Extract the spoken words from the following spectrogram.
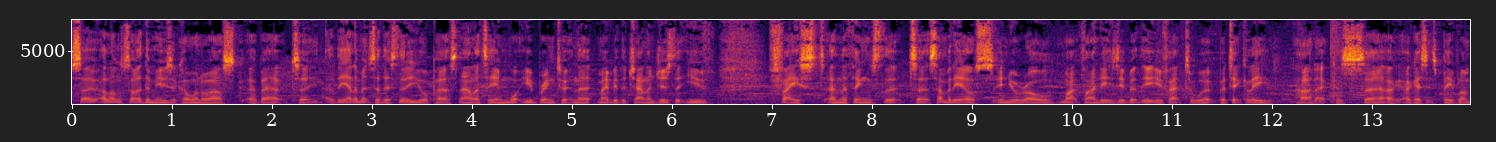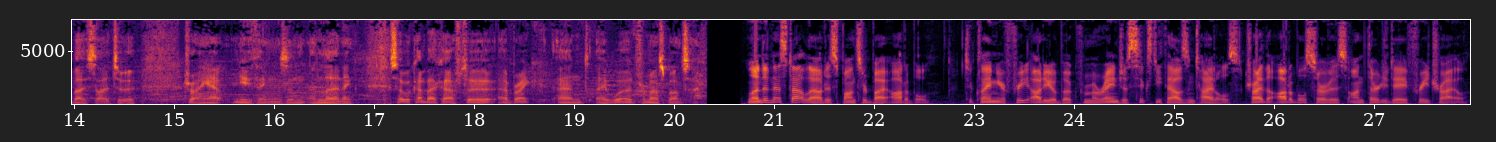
So, alongside the music, I want to ask about uh, the elements of this that are your personality and what you bring to it, and the, maybe the challenges that you've faced and the things that uh, somebody else in your role might find easy, but that you've had to work particularly hard at. Because uh, I, I guess it's people on both sides who are trying out new things and, and learning. So, we'll come back after a break and a word from our sponsor. Londonist Out Loud is sponsored by Audible. To claim your free audiobook from a range of 60,000 titles, try the Audible service on 30-day free trial.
